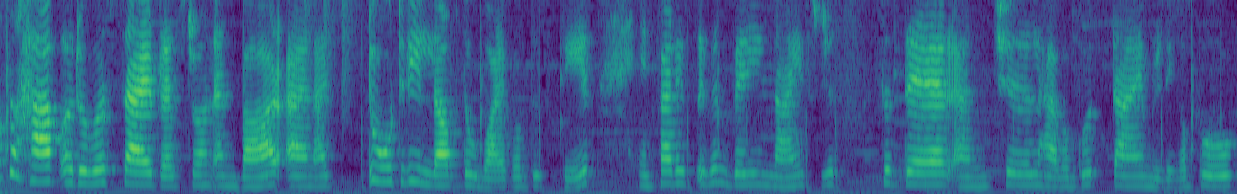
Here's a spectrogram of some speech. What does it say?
Also have a riverside restaurant and bar, and I totally love the vibe of this place. In fact, it's even very nice to just sit there and chill, have a good time reading a book,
